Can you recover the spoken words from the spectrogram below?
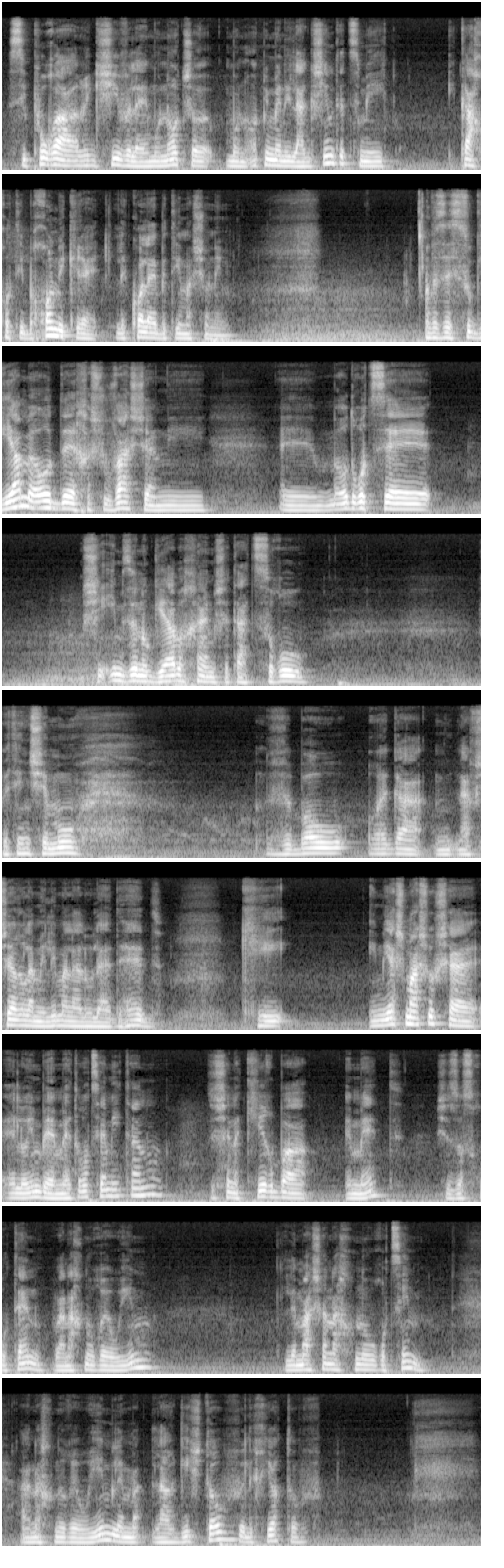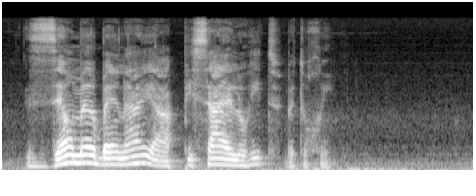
הסיפור הרגשי ולאמונות שמונעות ממני להגשים את עצמי, ייקח אותי בכל מקרה לכל ההיבטים השונים. וזו סוגיה מאוד אה, חשובה שאני אה, מאוד רוצה שאם זה נוגע בכם, שתעצרו ותנשמו ובואו רגע נאפשר למילים הללו להדהד, כי אם יש משהו שאלוהים באמת רוצה מאיתנו, זה שנכיר באמת שזו זכותנו, ואנחנו ראויים למה שאנחנו רוצים. אנחנו ראויים להרגיש טוב ולחיות טוב. זה אומר בעיניי הפיסה האלוהית בתוכי.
